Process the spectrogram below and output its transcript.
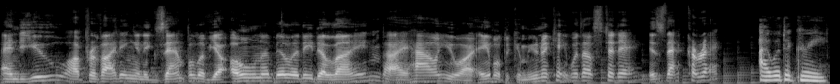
And you are providing an example of your own ability to learn by how you are able to communicate with us today? Is that correct? I would agree.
